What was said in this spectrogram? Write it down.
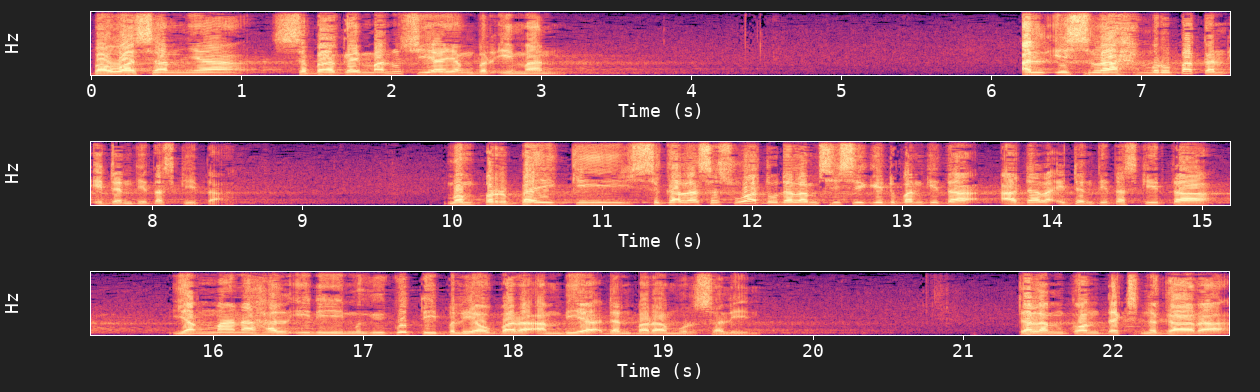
bahwasannya sebagai manusia yang beriman, al-islah merupakan identitas kita. Memperbaiki segala sesuatu dalam sisi kehidupan kita adalah identitas kita yang mana hal ini mengikuti beliau para anbiya dan para mursalin. Dalam konteks negara,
